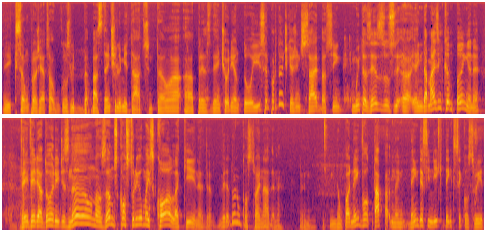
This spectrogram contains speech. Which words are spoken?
E que são projetos, alguns li- bastante limitados. Então a, a presidente orientou, e isso é importante que a gente saiba, assim, muitas vezes, os, eh, ainda mais em campanha, né? Vem vereador e diz, não, nós vamos construir uma escola aqui, né? O vereador não constrói nada, né? Não pode nem votar, nem definir que tem que ser construído.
